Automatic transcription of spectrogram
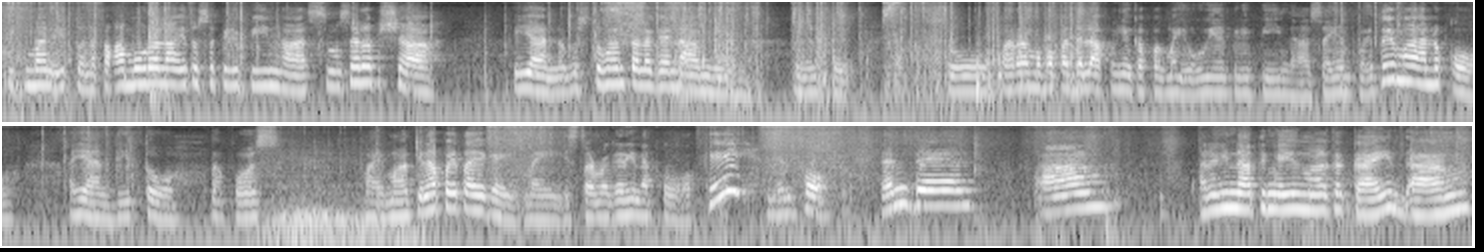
Tikman ito. Napakamura lang ito sa Pilipinas. Masarap siya. Ayan, nagustuhan talaga namin. Ayan po. So, para mapapadala ko yan kapag may uwi ng Pilipinas. Ayan po. Ito yung mga ano ko. Ayan, dito. Tapos, may mga tinapay tayo kay may star margarine ako. Okay? Yan po. And then, ang ano yun natin ngayon mga kakain, ang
